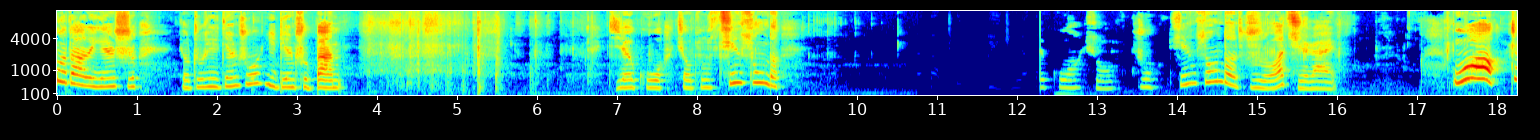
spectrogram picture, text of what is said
么大的岩石！”小猪一边说一边去搬。结果，小猪轻松的，结果小猪轻松的折了起来。哇，这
